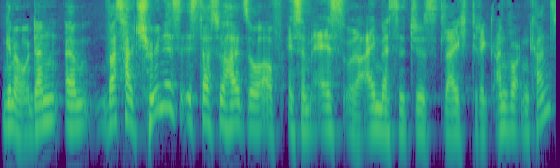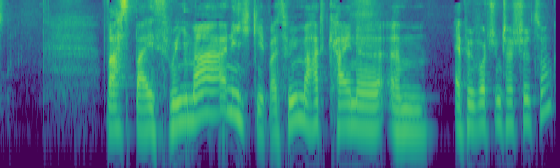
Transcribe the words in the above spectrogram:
Genau, und dann, ähm, was halt schön ist, ist, dass du halt so auf SMS oder iMessages gleich direkt antworten kannst. Was bei Threema nicht geht, weil Threema hat keine ähm, Apple Watch Unterstützung.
